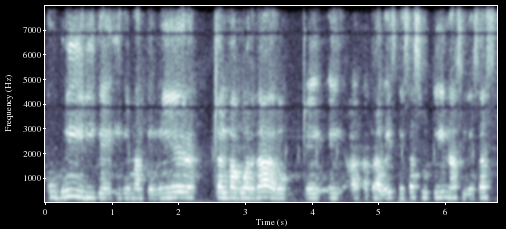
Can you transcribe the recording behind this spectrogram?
cubrir y de, y de mantener salvaguardado eh, eh, a, a través de esas rutinas y de esas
